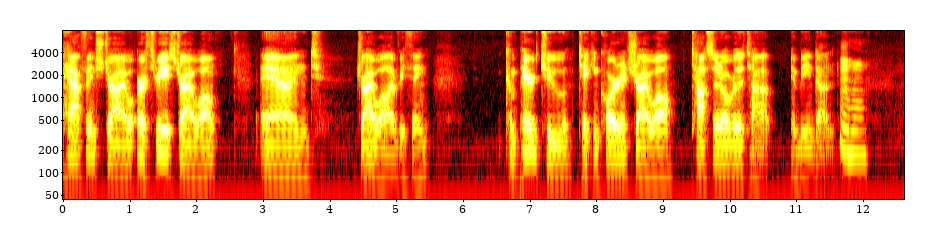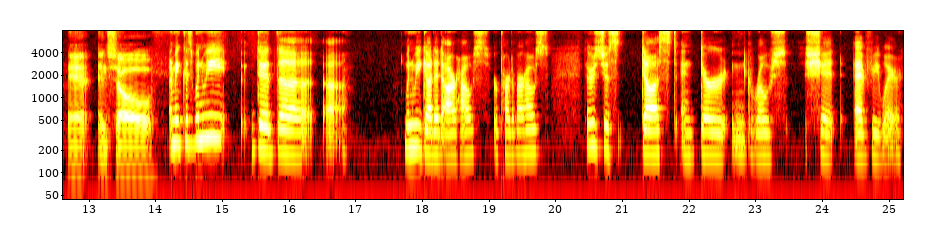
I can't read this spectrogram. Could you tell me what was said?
half inch drywall or three eighths drywall and drywall everything compared to taking quarter inch drywall tossing it over the top and being done Mm-hmm. and and so I mean, because when we did the, uh, when we gutted our house or part of our house, there's just dust and dirt and gross shit everywhere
